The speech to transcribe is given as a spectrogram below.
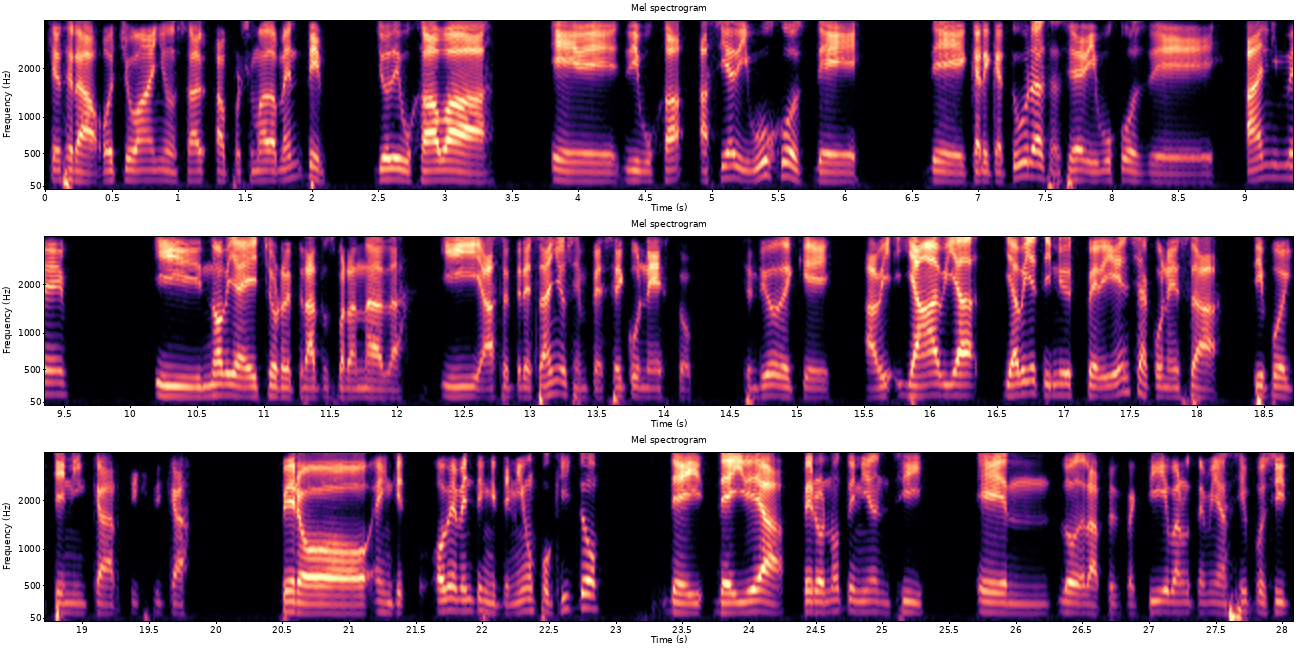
¿qué será? Ocho años aproximadamente, yo dibujaba, eh, hacía dibujos de, de caricaturas, hacía dibujos de anime y no había hecho retratos para nada. Y hace tres años empecé con esto, en el sentido de que ya, había, ya había tenido experiencia con esa tipo de técnica artística. Pero en que, obviamente en que tenía un poquito de, idea, pero no tenía en sí en lo de la perspectiva, no tenía así, pues sí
